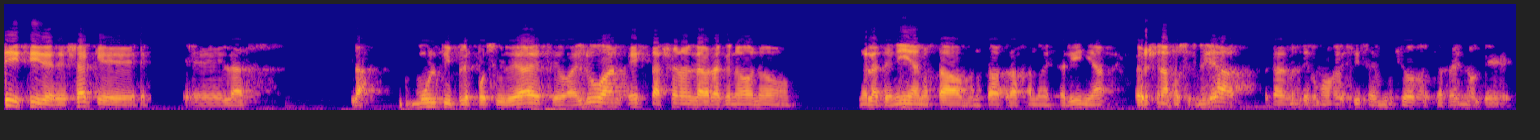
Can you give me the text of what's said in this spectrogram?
Sí, sí, desde ya que eh, las, las múltiples posibilidades se evalúan. Esta yo no, la verdad que no, no, no la tenía, no estaba, no estaba trabajando en esta línea, pero es una posibilidad. Realmente, como decís, hay mucho terreno que,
